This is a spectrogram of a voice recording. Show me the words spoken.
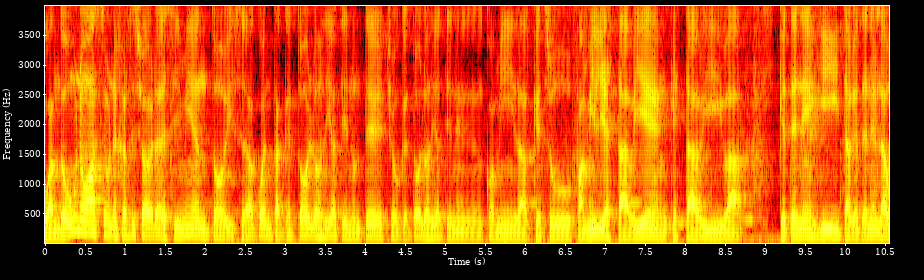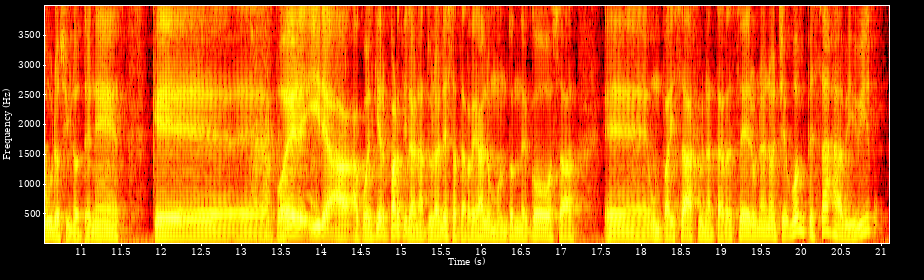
cuando uno hace un ejercicio de agradecimiento y se da cuenta que todos los días tiene un techo, que todos los días tiene comida, que su familia está bien, que está viva, que tenés guita, que tenés laburo si lo tenés, que eh, poder ir a, a cualquier parte y la naturaleza te regala un montón de cosas, eh, un paisaje, un atardecer, una noche, vos empezás a vivir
